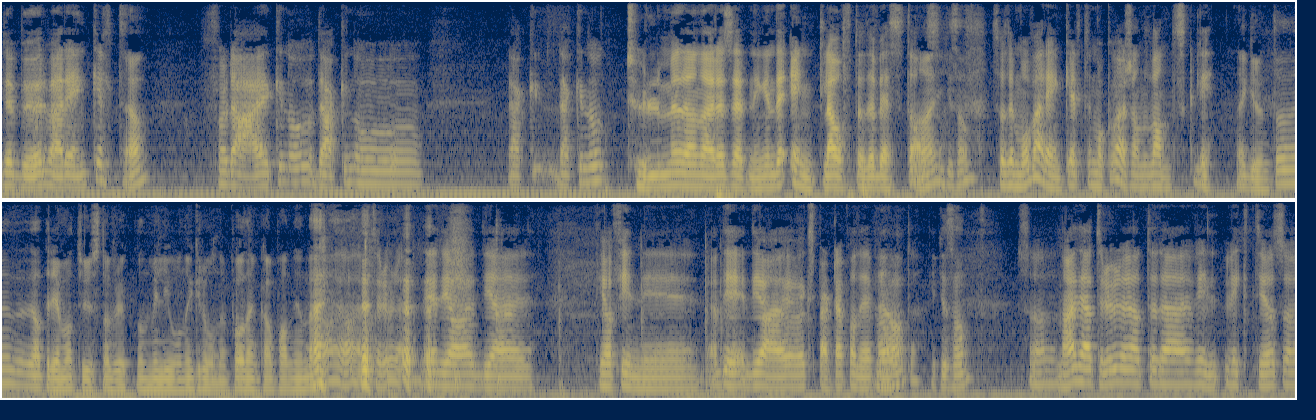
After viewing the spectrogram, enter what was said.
det bør være enkelt. Ja. For det er ikke noe Det er ikke noe det er, ikke, det er ikke noe tull med den der setningen 'det enkle er ofte det beste'. Nei, Altså. ikke sant? Så det må være enkelt. Det må ikke være sånn vanskelig. Det er grunnen til at Rema 1000 har brukt noen millioner kroner på den kampanjen der. ja, jeg tror det. De, de, har, de, er, de har finnet ja, de, de er jo eksperter på det. på Ja, måte. ikke sant? Så nei, jeg tror at det er viktig å så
